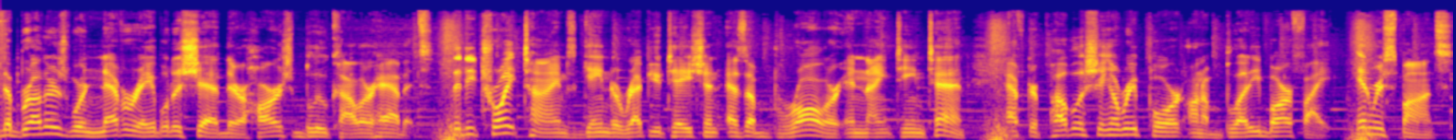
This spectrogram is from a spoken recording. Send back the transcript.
the brothers were never able to shed their harsh blue-collar habits. The Detroit Times gained a reputation as a brawler in 1910 after publishing a report on a bloody bar fight. In response,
